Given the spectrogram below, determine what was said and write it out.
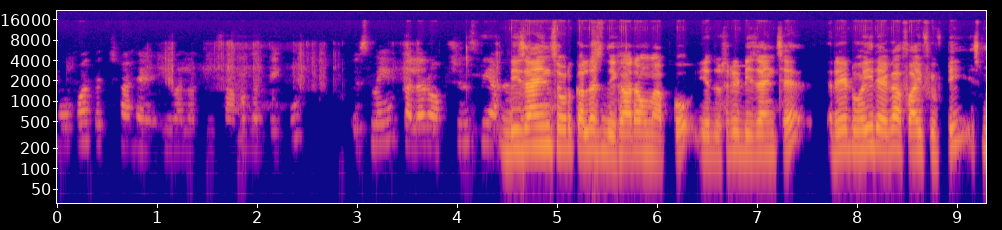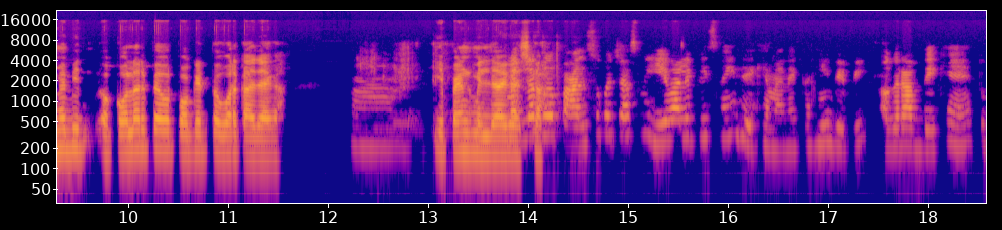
बहुत अच्छा है ये वाला पीस आप अगर देखें इसमें कलर ऑप्शंस भी डिज़ाइन और कलर्स दिखा रहा हूँ मैं आपको। ये दूसरी डिज़ाइन है। रेट वही रहेगा फाइव फिफ्टी इसमें भी कॉलर पे और पॉकेट पे वर्क आ जाएगा। हम्म, ये पैंट मिल जाएगा मतलब इसका मतलब 550 में ये वाले पीस नहीं देखे मैंने कहीं भी भी। अगर आप देखें तो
